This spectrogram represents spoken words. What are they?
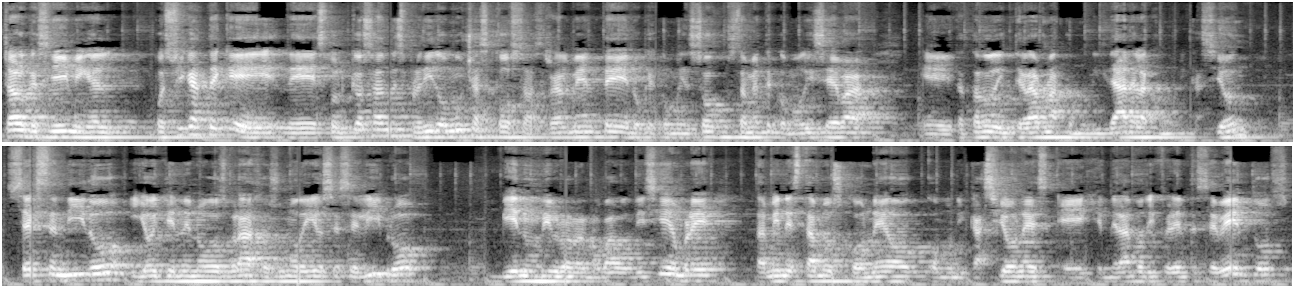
Claro que sí, Miguel. Pues fíjate que de Stolkeo se han desprendido muchas cosas. Realmente lo que comenzó justamente, como dice Eva, tratando de integrar una comunidad de la comunicación, se ha extendido y hoy tiene nuevos brazos. Uno de ellos es el libro, viene un libro renovado en diciembre, también estamos con Neo Comunicaciones eh, generando diferentes eventos,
